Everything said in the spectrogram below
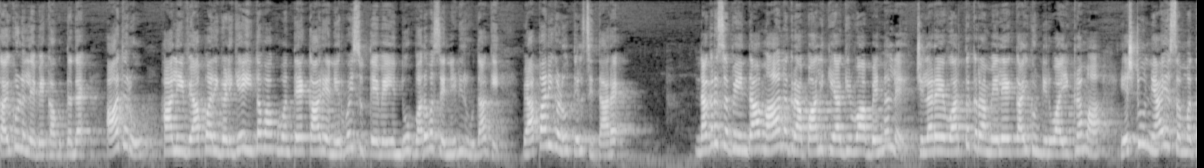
ಕೈಗೊಳ್ಳಲೇಬೇಕಾಗುತ್ತದೆ. ಆದರೂ ಹಾಲಿ ವ್ಯಾಪಾರಿಗಳಿಗೆ ಹಿತವಾಗುವಂತೆ ಕಾರ್ಯನಿರ್ವಹಿಸುತ್ತೇವೆ ಎಂದು ಭರವಸೆ ನೀಡಿರುವುದಾಗಿ ವ್ಯಾಪಾರಿಗಳು ತಿಳಿಸಿದ್ದಾರೆ. ನಗರಸಭೆಯಿಂದ ಮಹಾನಗರ ಪಾಲಿಕೆಯಾಗಿರುವ ಬೆನ್ನಲ್ಲೇ ಚಿಲ್ಲರೆ ವರ್ತಕರ ಮೇಲೆ ಕೈಗೊಂಡಿರುವ ಈ ಕ್ರಮ ಎಷ್ಟು ನ್ಯಾಯಸಮ್ಮತ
